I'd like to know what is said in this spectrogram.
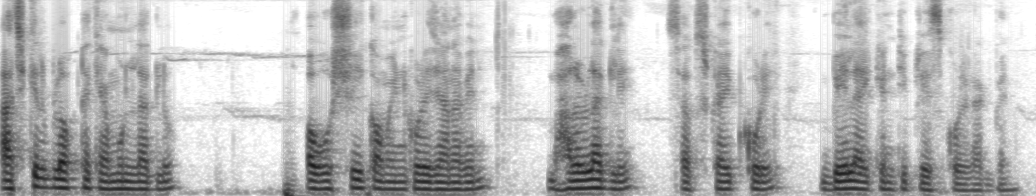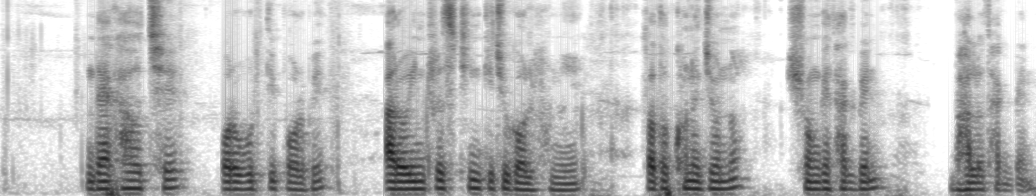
আজকের ব্লগটা কেমন লাগল? অবশ্যই কমেন্ট করে জানাবেন। ভালো লাগলে সাবস্ক্রাইব করে বেল আইকনটি প্রেস করে রাখবেন। দেখা হচ্ছে পরবর্তী পর্বে আরও ইন্টারেস্টিং কিছু গল্প নিয়ে। ততক্ষণের জন্য সঙ্গে থাকবেন, ভালো থাকবেন।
